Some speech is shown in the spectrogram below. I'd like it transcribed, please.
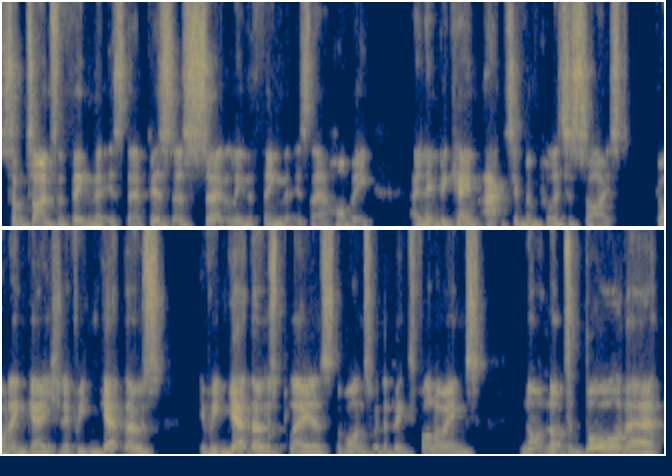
sometimes the thing that is their business, certainly the thing that is their hobby, and it became active and politicized, got engaged. And if we can get those, if we can get those players, the ones with the big followings, not, not to bore their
